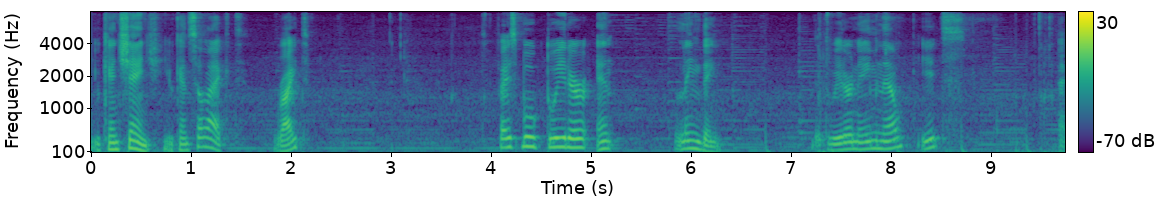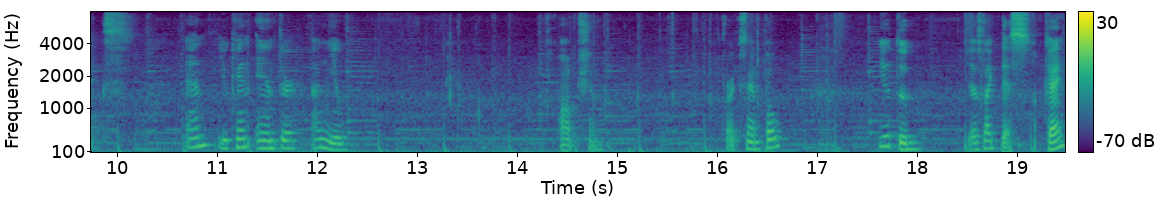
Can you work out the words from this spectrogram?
you can change, you can select, right? Facebook, Twitter, and LinkedIn. The Twitter name now it's X. And you can enter a new option. For example, YouTube, just like this, okay?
